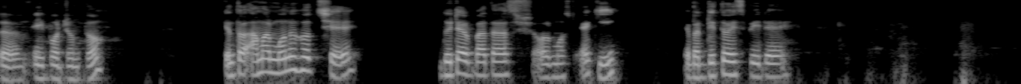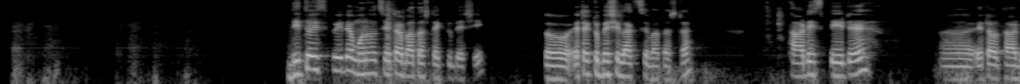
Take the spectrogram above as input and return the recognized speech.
তো এই পর্যন্ত। কিন্তু আমার মনে হচ্ছে দুইটার বাতাস অলমোস্ট একই। এবার দ্বিতীয় স্পিডে দ্বিতীয় স্পিডে মনে হচ্ছে এটার বাতাসটা একটু বেশি। তো এটা একটু বেশি লাগছে বাতাসটা। থার্ড স্পিডে এটাও থার্ড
